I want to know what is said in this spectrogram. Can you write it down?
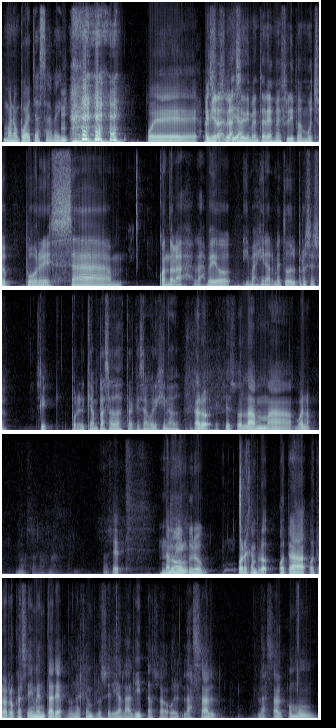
Bueno, pues ya sabéis. Mm. Pues. A mí las sedimentarias me flipan mucho por esa... Cuando las, las veo, imaginarme todo el proceso por el que han pasado hasta que se han originado. claro, es que son las más. Bueno, no son las más. No sé. También, No, pero por ejemplo, otra, otra roca sedimentaria, de un ejemplo sería la alita, o sea, la sal, la sal común.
